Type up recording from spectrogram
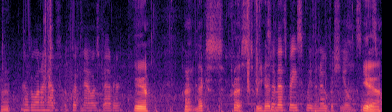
Hmm. The one I have equipped now is better. Yeah. Alright, next quest. We head. So that's basically the Nova shields. Yeah.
